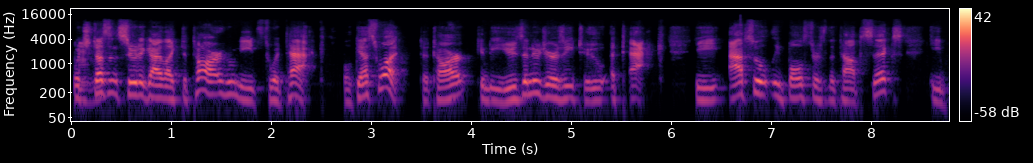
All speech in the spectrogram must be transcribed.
which Mhm. doesn't suit a guy like Tatar who needs to attack. Well, guess what? Tatar can be used in New Jersey to attack. He absolutely bolsters the top six. He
